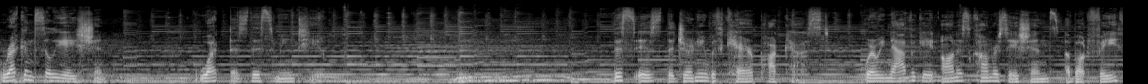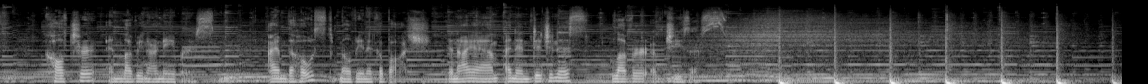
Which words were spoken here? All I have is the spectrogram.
Reconciliation. What does this mean to you? This is the Journey with Care podcast, where we navigate honest conversations about faith, culture, and loving our neighbors. I am the host, Melvina Gabosh, and I am an Indigenous lover of Jesus.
